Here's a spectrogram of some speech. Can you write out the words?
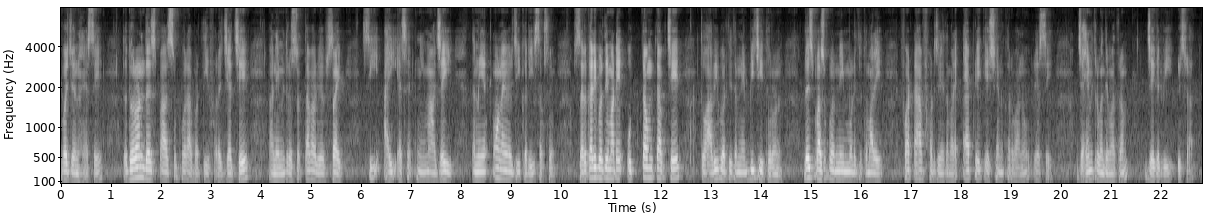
વજન હશે. તો ધોરણ દસ પાસ ઉપર આ ભરતી ફરજિયાત છે. અને મિત્રો સત્તાવાર વેબસાઇટ સીઆઈએસએફની માં જઈ તમે ઓનલાઈન અરજી કરી શકશો. સરકારી ભરતી માટે ઉત્તમ તક છે તો આવી ભરતી તમને બીજી ધોરણ દસ પાસ ઉપર નહીં મળે તો તમારે ફટાફટ જઈને તમારે એપ્લિકેશન કરવાનું રહેશે. જય મિત્રો, વંદે માતરમ, જય ગરવી ગુજરાત.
